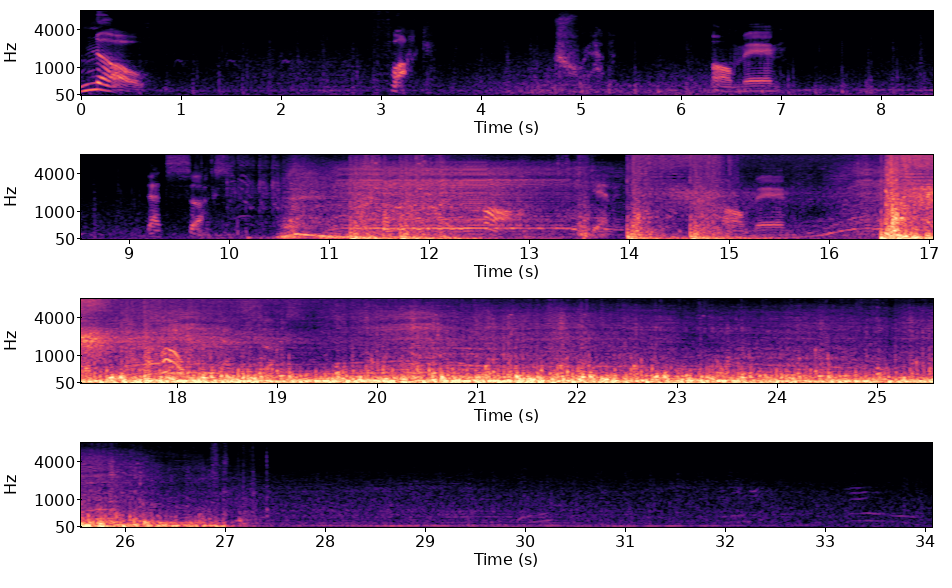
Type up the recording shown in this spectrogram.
No. Fuck. Crap. Oh, man. That sucks.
